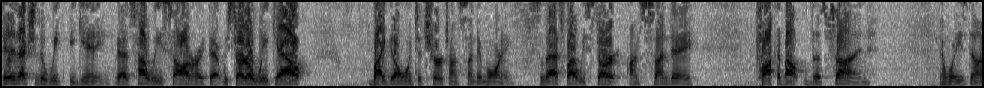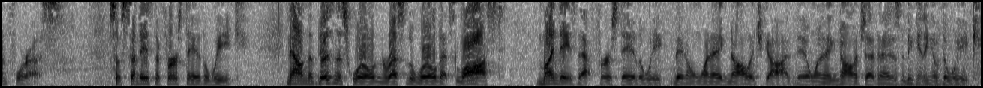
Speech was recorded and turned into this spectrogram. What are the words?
It is actually the week beginning. That's how we celebrate that. We start our week out by going to church on Sunday morning. So that's why we start on Sunday, talk about the sun and what He's done for us. So Sunday is the first day of the week. Now in the business world and the rest of the world that's lost, Monday's that first day of the week. They don't want to acknowledge God. They don't want to acknowledge that that is the beginning of the week.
